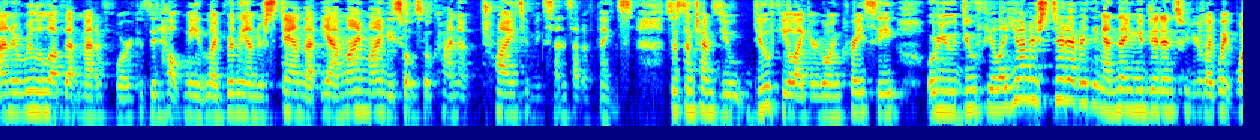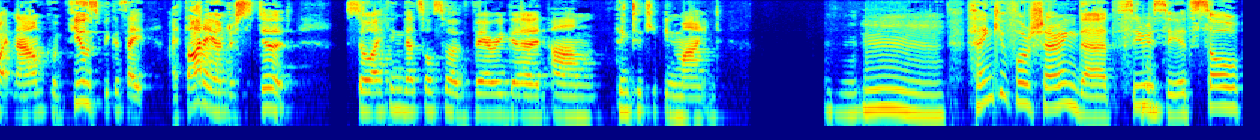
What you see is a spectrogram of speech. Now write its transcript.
And I really love that metaphor because it helped me like really understand that, yeah, my mind is also kind of trying to make sense out of things. So sometimes you do feel like you're going crazy or you do feel like you understood everything and then you didn't. So you're like, wait, what now? I'm confused because I, I thought I understood. So I think that's also a very good um, thing to keep in mind. Mm-hmm. Mm, thank you for sharing that. Seriously, mm-hmm. it's so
